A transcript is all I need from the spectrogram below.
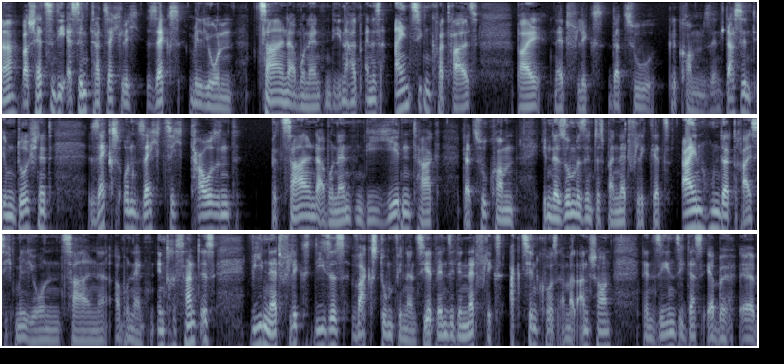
Na, was schätzen die? Es sind tatsächlich sechs Millionen zahlende Abonnenten, die innerhalb eines einzigen Quartals bei Netflix dazu gekommen sind. Das sind im Durchschnitt 66.000 bezahlende Abonnenten, die jeden Tag dazukommen. In der Summe sind es bei Netflix jetzt 130 Millionen zahlende Abonnenten. Interessant ist, wie Netflix dieses Wachstum finanziert. Wenn Sie den Netflix-Aktienkurs einmal anschauen, dann sehen Sie, dass er äh,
